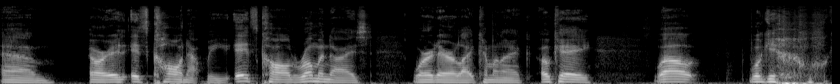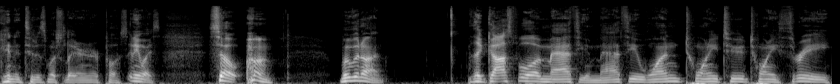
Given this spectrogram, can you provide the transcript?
um, or it, it's called not we, it's called Romanized, where they're like coming like, okay, well, we'll get we'll get into this much later in our post. Anyways, so moving on. The Gospel of Matthew, Matthew 1, 22, 23,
